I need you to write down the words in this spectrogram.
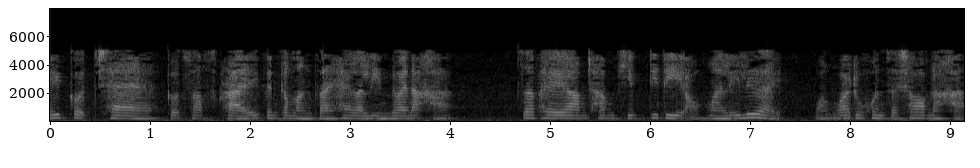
ค์ กดแชร์ กด Subscribe เป็นกำลังใจให้ละลินด้วยนะคะ จะพยายามทำคลิปดีๆ ออกมาเรื่อยๆ หวังว่าทุกคนจะชอบนะคะ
